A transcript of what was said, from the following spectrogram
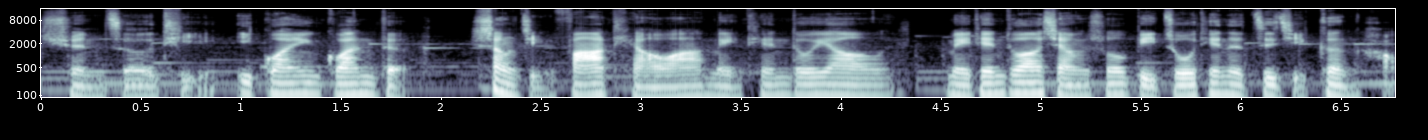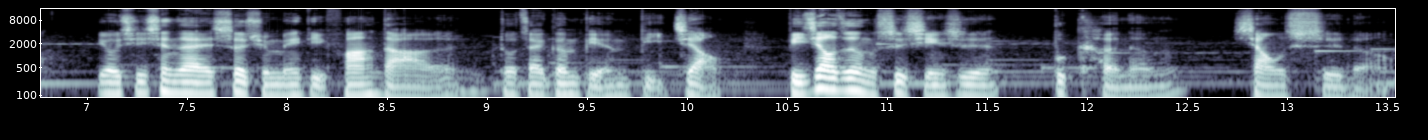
选择题，一关一关的上紧发条啊，每天都要每天都要想说比昨天的自己更好，尤其现在社群媒体发达了，都在跟别人比较，比较这种事情是不可能消失的，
